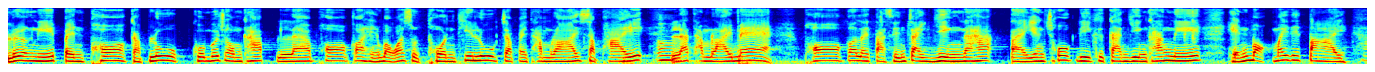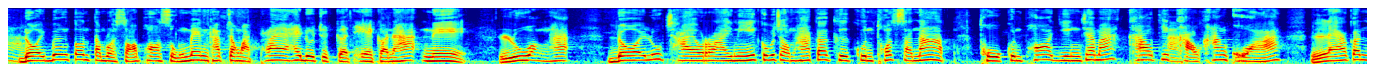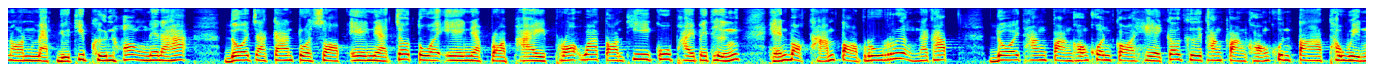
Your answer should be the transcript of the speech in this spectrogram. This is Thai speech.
เรื่องนี้เป็นพ่อกับลูกคุณผู้ชมครับ แล้วพ่อก็เห็นบอกว่าสุดทนที่ลูกจะไปทำร้ายสะพ้ยและทำร้ายแม่ พ่อก็เลยตัดสินใจยิงนะฮะ แต่ยังโชคดีคือการยิงครั้งนี้ เห็นบอกไม่ได้ตายค่ะโดยเบื้องต้นตำรวจสพสูงเม่นครับ จังหวัดแพร่ให้ดูจุดเกิดเหตุก่อนนะฮะนี่ล่วงฮะ โดยลูกชายรายนี้คุณผู้ชมฮะก็คือคุณทศนาถถูกคุณพ่อยิงใช่ไหมเข้าที่ค่ะเข่าข้างขวา แล้วก็นอนแมปอยู่ที่พื้นห้องเนี่ยนะฮะโดยจากการตรวจสอบเองเนี่ยเจ้าตัวเองเนี่ยปลอดภัย เพราะว่าตอนที่กู้ภัยไปถึง เห็นบอกถามตอบรู้เรื่องนะครับ โดยทางฝั่งของคนก่อเหตุก็คือทางฝั่งของคุณตาทวิน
